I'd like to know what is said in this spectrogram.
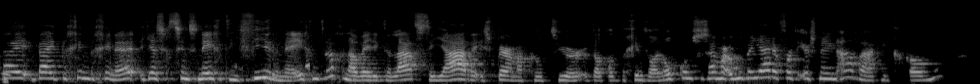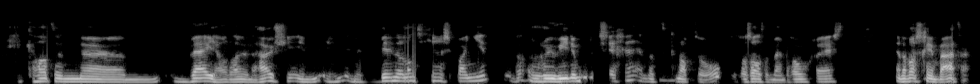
bij, bij het begin beginnen. Jij zegt sinds 1994. Nou weet ik, de laatste jaren is permacultuur, dat, dat begint wel in opkomst te zijn. Maar hoe ben jij daar voor het eerst mee in aanraking gekomen? Ik had een, uh, wij hadden een huisje in, in, in, het binnenland hier in Spanje. Een ruïne moet ik zeggen. En dat knapte op. Dat was altijd mijn droom geweest. En er was geen water.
